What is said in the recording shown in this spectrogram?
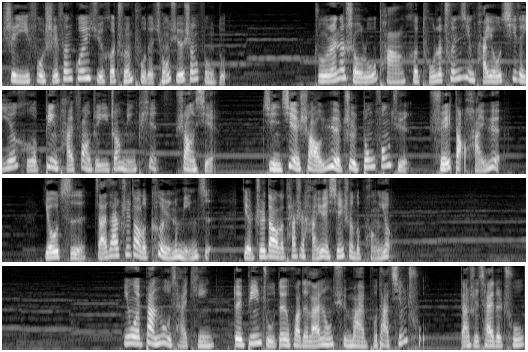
是一副十分规矩和淳朴的穷学生风度。主人的手炉旁和涂了春镜牌油漆的烟盒并排放着一张名片，上写：“仅介绍月至东风君水岛寒月。”由此，咱家知道了客人的名字，也知道了他是寒月先生的朋友。因为半路才听，对宾主对话的来龙去脉不大清楚，但是猜得出，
